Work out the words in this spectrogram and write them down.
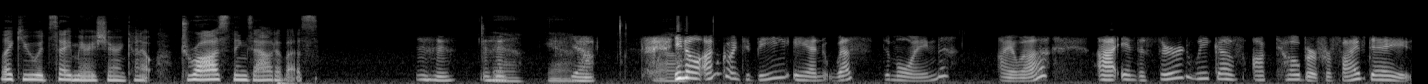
like you would say, Mary Sharon, kind of draws things out of us. hmm Yeah, yeah. Yeah. Wow. You know, I'm going to be in West Des Moines, Iowa, uh, in the third week of October for five days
